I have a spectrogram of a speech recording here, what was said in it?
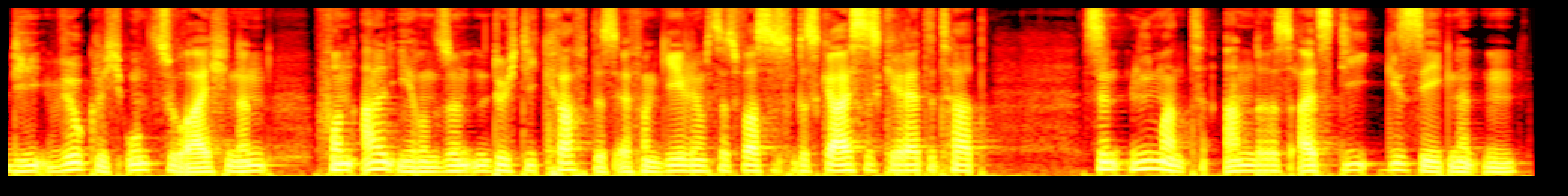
die wirklich Unzureichenden, von all ihren Sünden durch die Kraft des Evangeliums des Wassers und des Geistes gerettet hat, sind niemand anderes als die Gesegneten.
